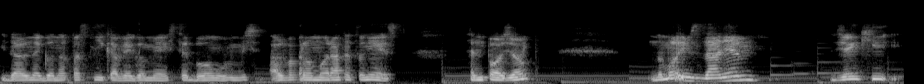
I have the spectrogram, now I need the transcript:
idealnego napastnika w jego miejsce, bo mówimy się, Alvaro Morata to nie jest ten poziom. No moim zdaniem dzięki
